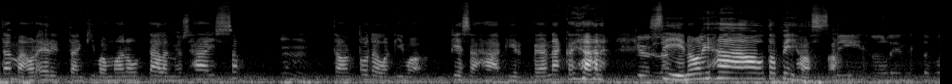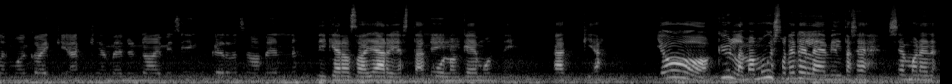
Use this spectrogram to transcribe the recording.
tämä on erittäin kiva. Mä oon ollut täällä myös häissä. Mm, Tää on todella kiva kesähääkirkko ja näköjään kyllä. siinä oli hääauto pihassa. Niin oli, nyt on varmaan kaikki äkkiä mennyt naimisiin, kun kerran saa mennä. niin kerran saa järjestää Niin. kunnon kemut, niin äkkiä. Joo, kyllä. Mä muistan edelleen, miltä se semmonen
